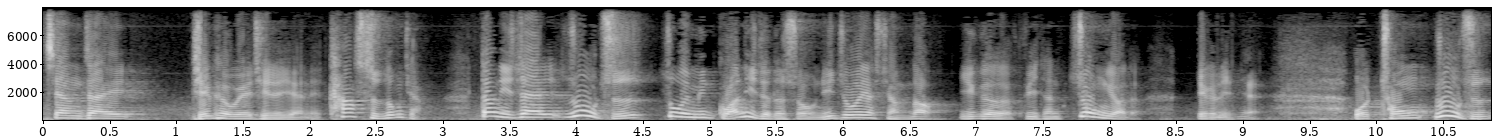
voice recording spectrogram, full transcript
像在杰克韦奇的眼里，他始终讲，当你在入职作为一名管理者的时候，你就会要想到一个非常重要的一个理念。我从入职，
